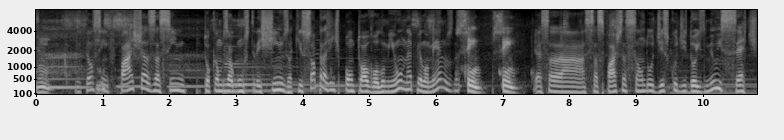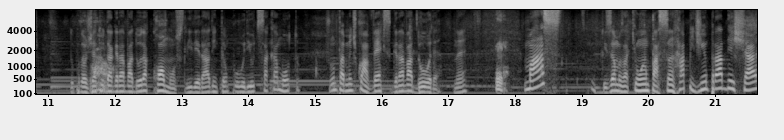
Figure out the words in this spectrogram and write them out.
Né? Então, assim, faixas assim, tocamos alguns trechinhos aqui só pra gente pontuar o volume 1, né? Pelo menos, né? Sim, sim. Essa, essas faixas são do disco de 2007, do projeto Uau. da gravadora Commons, liderado então por Ryuichi Sakamoto, juntamente com a Vex Gravadora, né? É. Mas fizemos aqui um ampassan rapidinho pra deixar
